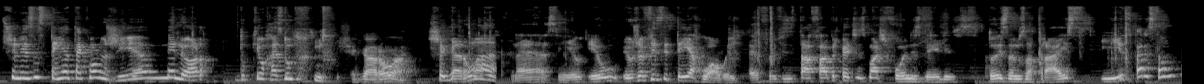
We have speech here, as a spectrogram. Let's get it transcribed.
os chineses têm a tecnologia melhor do que o resto do mundo. Chegaram lá. Chegaram lá, né? Assim, eu, eu, eu já visitei a Huawei. Eu fui visitar a fábrica de smartphones deles dois anos atrás e os caras são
